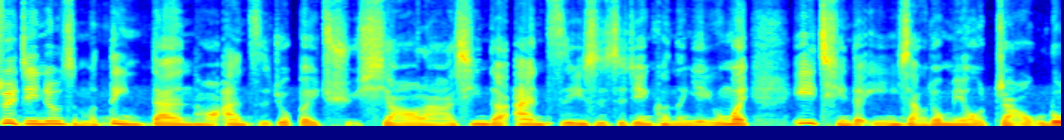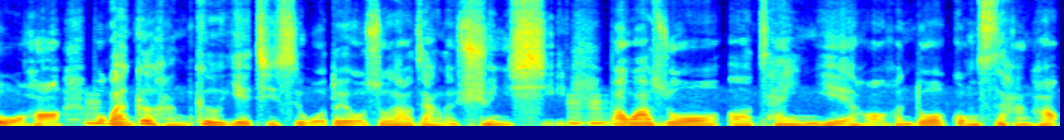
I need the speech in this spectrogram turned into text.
最近就是什么订单哈案子就被取消啦，新的案子一时之间可能也因为疫情的影响就没有着落哈。不管各行各业，其实我都有收到这样的讯息，包括说哦餐饮业哈，很多公司行号，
